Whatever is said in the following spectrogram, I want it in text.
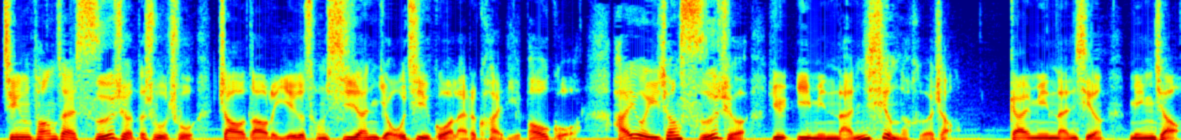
警方在死者的住处找到了一个从西安邮寄过来的快递包裹，还有一张死者与一名男性的合照。该名男性名叫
